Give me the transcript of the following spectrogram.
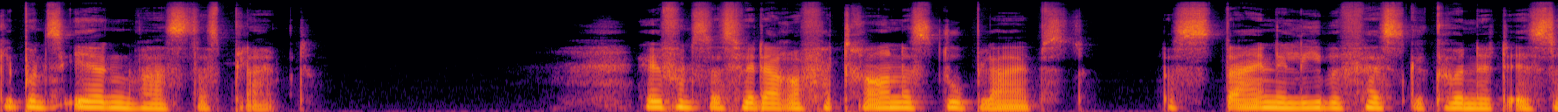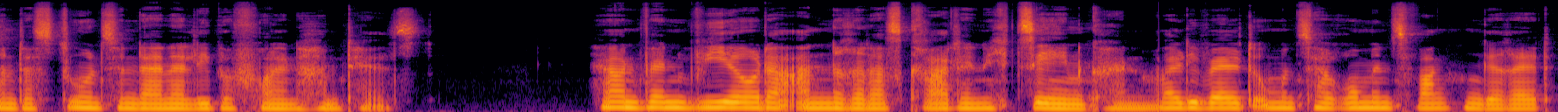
Gib uns irgendwas, das bleibt. Hilf uns, dass wir darauf vertrauen, dass du bleibst, dass deine Liebe festgegründet ist und dass du uns in deiner liebevollen Hand hältst. Herr, und wenn wir oder andere das gerade nicht sehen können, weil die Welt um uns herum ins Wanken gerät,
